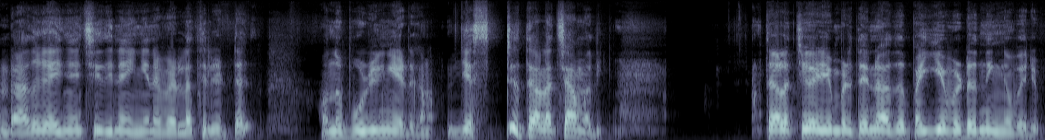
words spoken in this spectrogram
കണ്ടോ? അത് കഴിഞ്ഞ് ഇതിനെ ഇങ്ങനെ വെള്ളത്തിലിട്ട് ഒന്ന് പുഴുങ്ങിയെടുക്കണം. ജസ്റ്റ് തിളച്ചാൽ മതി. തിളച്ച് കഴിയുമ്പോഴത്തേനും അത് പയ്യെ വിടുന്ന് ഇങ്ങ് വരും.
